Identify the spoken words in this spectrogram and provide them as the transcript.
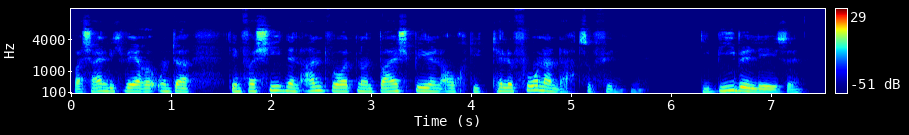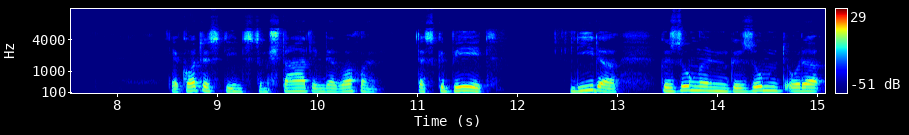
Wahrscheinlich wäre unter den verschiedenen Antworten und Beispielen auch die Telefonandacht zu finden die Bibel lese, der Gottesdienst zum Start in der Woche, das Gebet, Lieder, gesungen, gesummt oder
